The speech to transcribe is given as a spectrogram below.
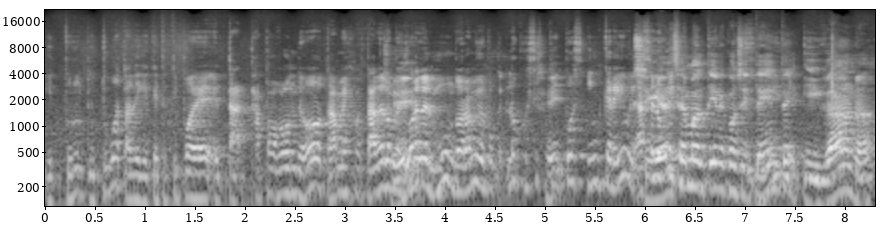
Y tú, tú, tú hasta dices que este tipo de, está, está para balón de oro, está, mejor, está de los Sí. mejores del mundo ahora mismo. Porque loco, ese Sí. tipo es increíble. hace Si lo él que- se mantiene consistente y gana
